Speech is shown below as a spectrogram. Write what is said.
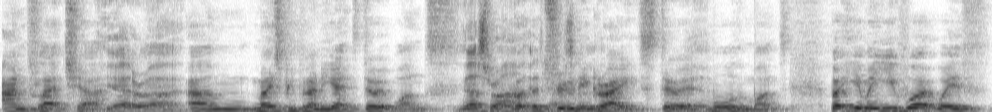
and Fletcher. Yeah, right. Um, most people only get to do it once. That's right. But the truly absolutely. greats do it Yeah. more than once. But you mean you've worked with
